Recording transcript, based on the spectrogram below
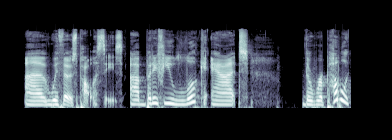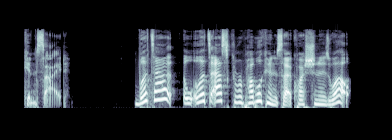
uh, with those policies. Uh, but if you look at the Republican side, let's ask, let's ask Republicans that question as well.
